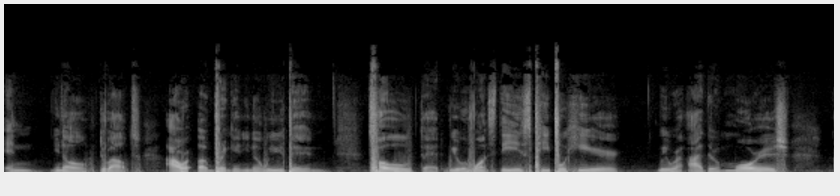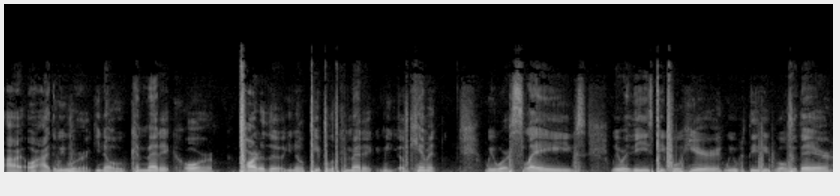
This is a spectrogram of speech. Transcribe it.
in, you know, throughout our upbringing, you know, we've been told that we were once these people here. We were either Moorish, or either we were, you know, Kemetic or part of the, you know, people of Kemetic, of Kemet. We were slaves. We were these people here. We were these people over there.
